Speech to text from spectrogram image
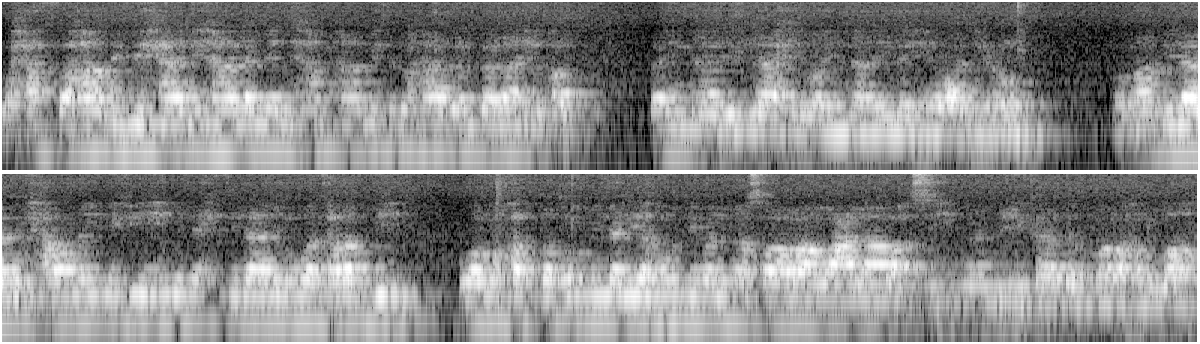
وحفها ببحارها لم يلهمها مثل هذا البلاء قط. فإنا لله وإنا إليه راجعون. وما بلاد الحرمين فيه من احتلال وتردي هو مخطط من اليهود والنصارى وعلى رأسهم أمريكا دمرها الله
